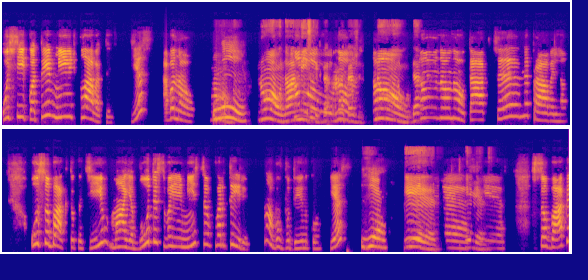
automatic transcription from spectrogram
Усі коти вміють плавати. Yes або no? Ні. No, на англійській. No, да. No, кажи. no. No, да. No, no, no. Так, це неправильно. У собак та котів має бути своє місце в квартирі, ну або в будинку. Yes? Є. Yes, Yes. yes. Собаки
